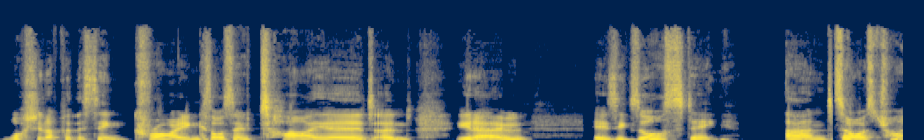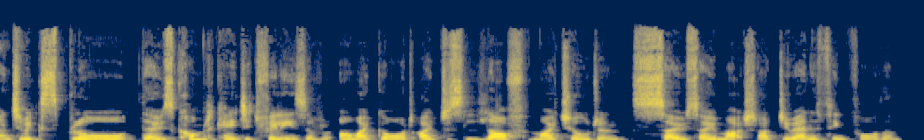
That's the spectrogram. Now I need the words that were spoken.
washing up at the sink crying because I was so tired and, you know, it was exhausting. And so I was trying to explore those complicated feelings of, oh my God, I just love my children so, so much and I'd do anything for them.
